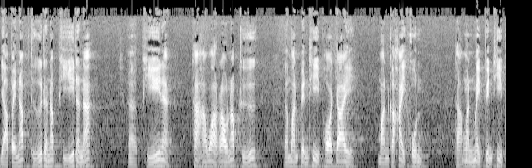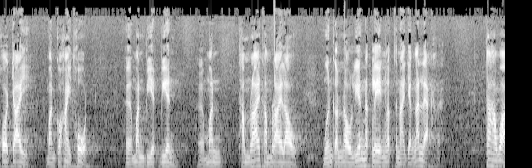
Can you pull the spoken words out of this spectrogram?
อย่าไปนับถือถ้านับผีนะนะ ผีเนี่ยถ้าหาว่าเรานับถือ มันเป็นที่พอใจ มันก็ให้คุณ ถ้ามันไม่เป็นที่พอใจ มันก็ให้โทษ มันเบียดเบียน มันทำร้ายทำลายเรา เหมือนกับเราเลี้ยงนักเลงลักษณะอย่างนั้นแหละ ถ้าว่า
